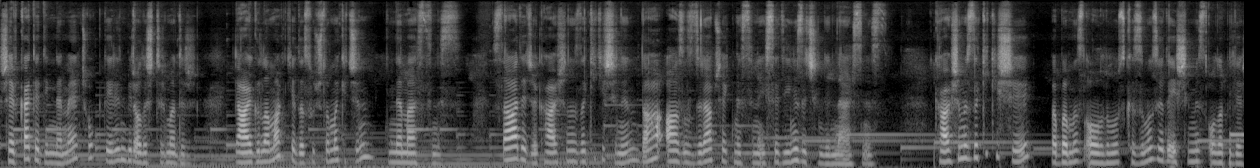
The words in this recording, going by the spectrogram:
Şefkatle dinleme çok derin bir alıştırmadır. Yargılamak ya da suçlamak için dinlemezsiniz. Sadece karşınızdaki kişinin daha az ızdırap çekmesini istediğiniz için dinlersiniz. Karşımızdaki kişi babamız, oğlumuz, kızımız ya da eşimiz olabilir.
